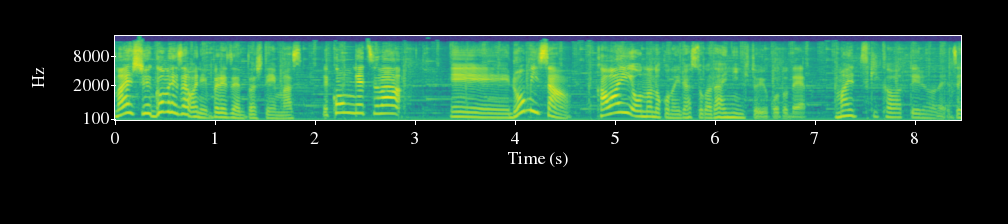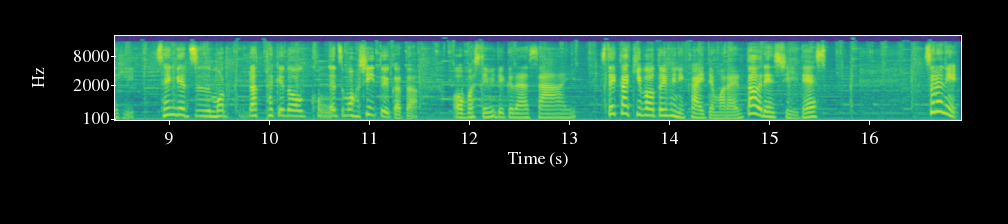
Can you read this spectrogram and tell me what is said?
毎週5名様にプレゼントしています。で今月は、えーロミさん。可愛い女の子のイラストが大人気ということで毎月変わっているのでぜひ先月もらったけど今月も欲しいという方応募してみてください。ステッカー希望というふうに書いてもらえると嬉しいです。さらに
